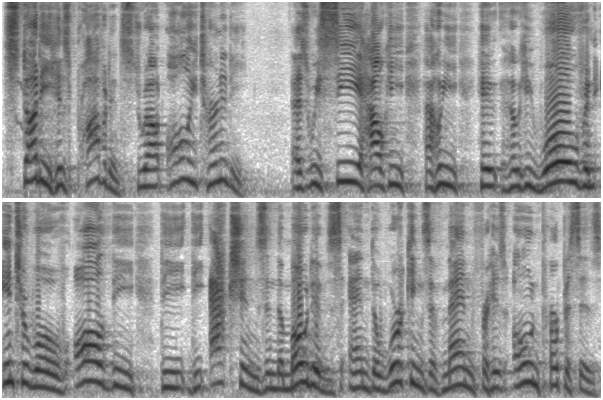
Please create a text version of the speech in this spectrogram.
study his providence throughout all eternity as we see how he, how he, how he wove and interwove all the, the, the actions and the motives and the workings of men for his own purposes,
